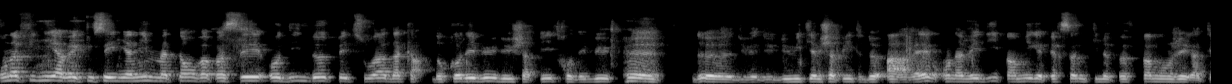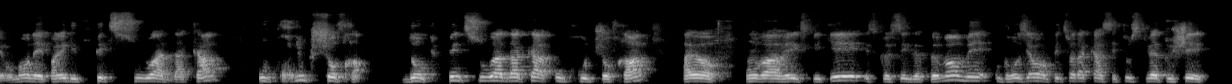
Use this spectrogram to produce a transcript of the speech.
On a fini avec tous ces ignanim. Maintenant, on va passer au din de Petsua Daka. Donc, au début du chapitre, au début du huitième chapitre de Haarev, on avait dit parmi les personnes qui ne peuvent pas manger la on avait parlé du Petsua Daka ou Krout Chofra. Donc, Petsua Daka ou Krout Chofra. Alors, on va réexpliquer ce que c'est exactement, mais grossièrement, Petsua Daka, c'est tout ce qui va toucher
